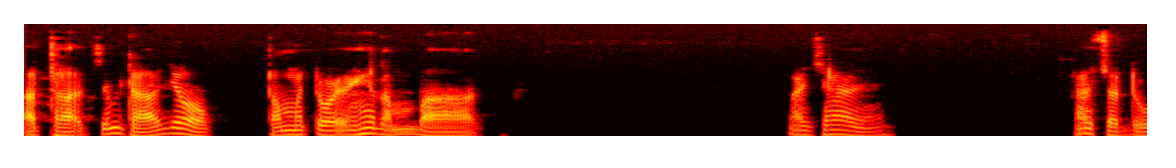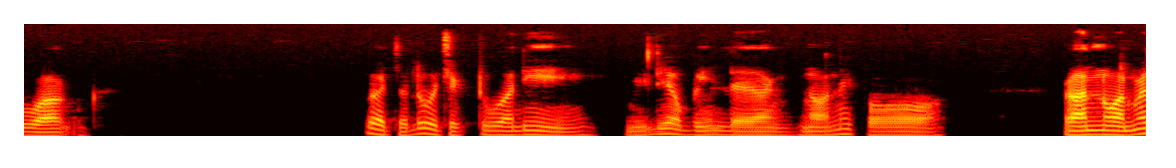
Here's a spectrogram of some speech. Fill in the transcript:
อัฏฐชิมถาโยกทำมาตัวเองให้ลำบาก ไม่ใช่ ให้สะดวก เพื่อจะรู้จักตัวนี่ มีเลี้ยวมีแรงนอนให้พอ การนอนไม่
